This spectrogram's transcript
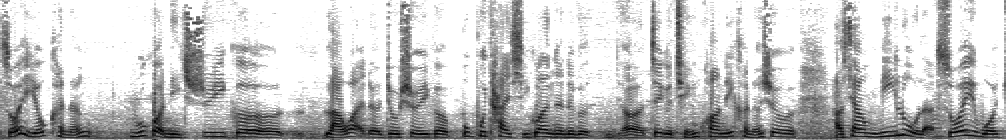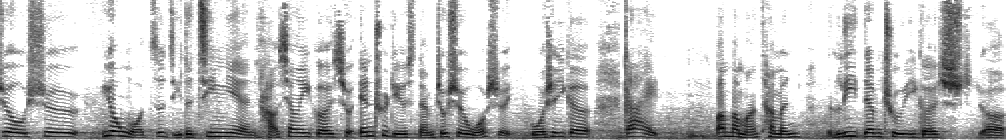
所以有可能，如果你是一个老外的，就是一个不不太习惯的那个呃这个情况，你可能是好像迷路了。所以我就是用我自己的经验，好像一个是 introduce them，就是我是我是一个 guide。帮帮忙，他们 lead them to 一个呃，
